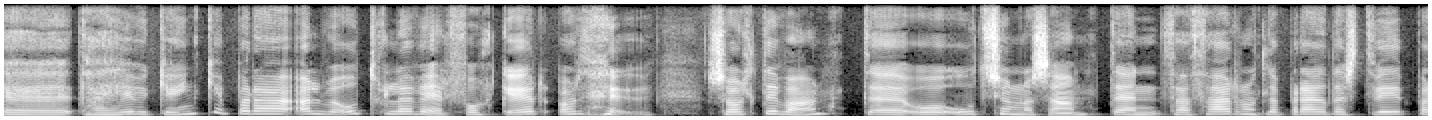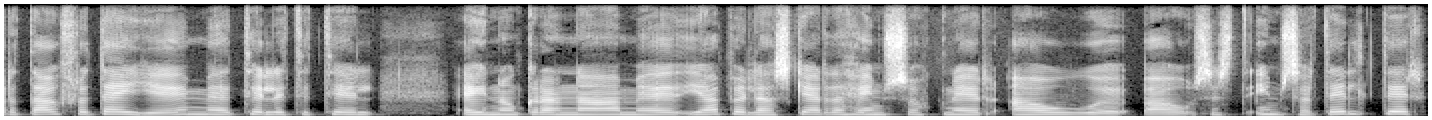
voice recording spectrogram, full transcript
Eh, það hefur gengið bara alveg ótrúlega vel. Fólk er orðið svolítið vant eh, og útsjónasamt en það þarf náttúrulega bregðast við bara dag frá degi með tilliti til einangrana með jafnvel að skerða heimsóknir á, á ymsar dildir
